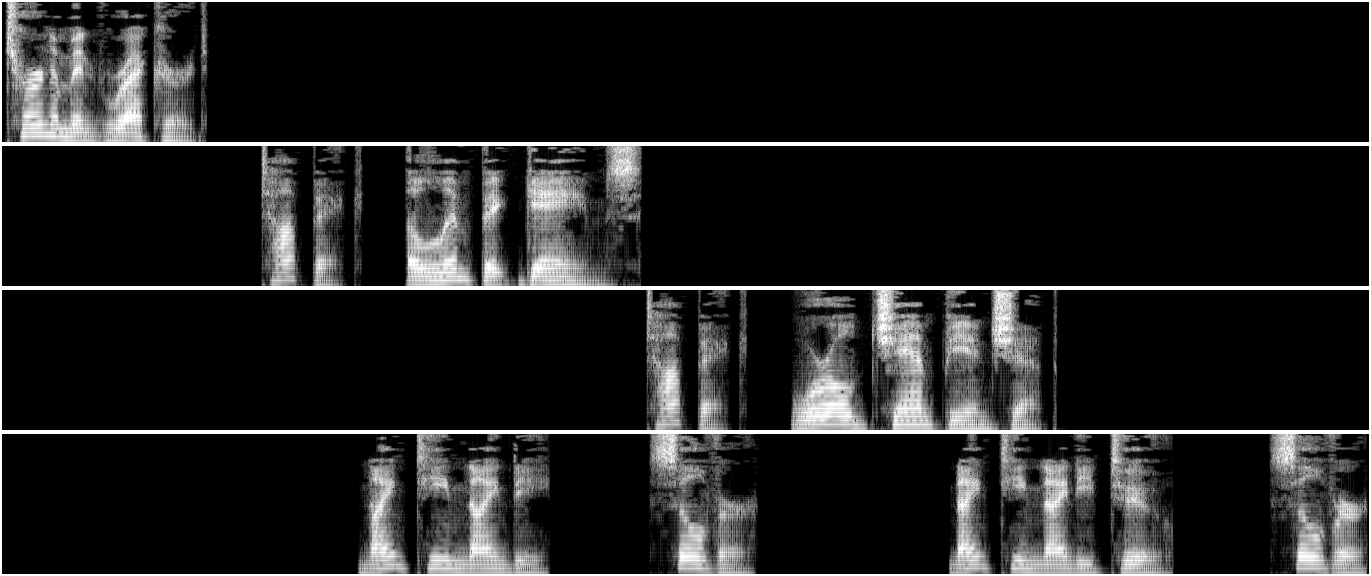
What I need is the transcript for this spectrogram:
Tournament record. Topic: Olympic Games. Topic: World Championship. 1990 silver. 1992 silver.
